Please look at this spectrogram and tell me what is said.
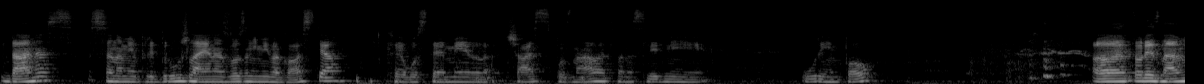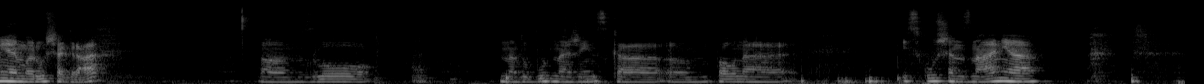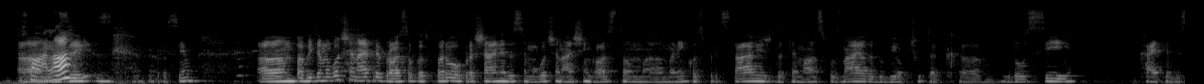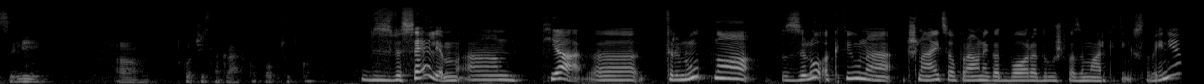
Danes se nam je pridružila ena zelo zanimiva gostja, ki jo boste imeli čas spoznavati v naslednji uri in pol. Uh, torej, z nami je Maruša Grah, um, zelo nadobudna ženska, um, polna izkušenj, znanja. Um, Hvala. Zdaj, z, prosim. Um, pa bi te mogoče najprej prosil kot prvo vprašanje, da se mogoče našim gostom uh, malenkost predstaviš, da te malo spoznajo, da dobijo občutek, um, kdo si, kaj te veseli. Um, tako čisto na kratko, po občutku. Z veseljem. Um, ja, uh, trenutno zelo aktivna članica upravnega odbora Društva za marketing Slovenije,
